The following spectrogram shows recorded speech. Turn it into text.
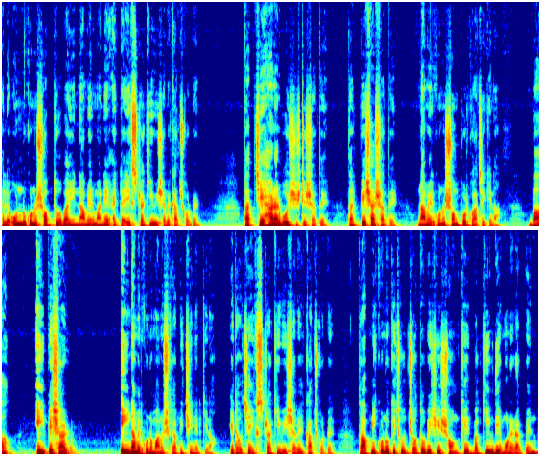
তাহলে অন্য কোনো শব্দ বা এই নামের মানে একটা এক্সট্রা কিউ হিসাবে কাজ করবে। তার চেহারার বৈশিষ্ট্যের সাথে, তার পেশার সাথে নামের কোনো সম্পর্ক আছে কিনা? বা এই পেশার, এই নামের কোনো মানুষকে আপনি চিনেন কিনা? এটা হচ্ছে এক্সট্রা কিউ হিসাবে কাজ করবে। তো আপনি কোনো কিছু যত বেশি সংকেত বা কিউ দিয়ে মনে রাখবেন,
